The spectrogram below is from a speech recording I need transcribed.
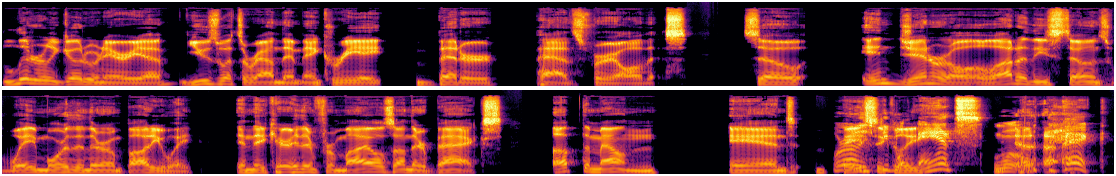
literally go to an area, use what's around them, and create better paths for all this. So, in general, a lot of these stones weigh more than their own body weight, and they carry them for miles on their backs up the mountain. And What are these people? basically, Ants? What the heck?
